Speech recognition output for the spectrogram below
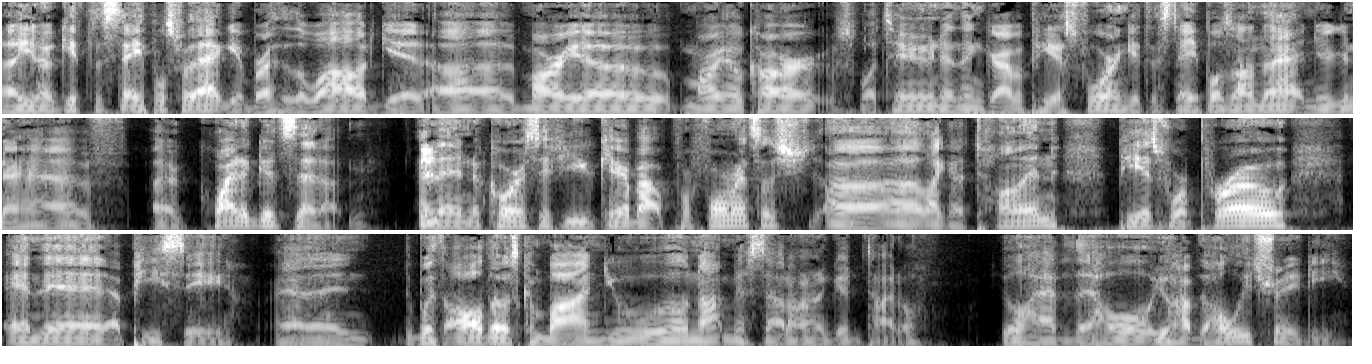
uh, you know, get the staples for that. Get Breath of the Wild, get uh Mario, Mario Kart, Splatoon, and then grab a PS4 and get the staples on that, and you're gonna have uh, quite a good setup. And then, of course, if you care about performance, uh, uh, like a ton, PS4 Pro, and then a PC, and then with all those combined, you will not miss out on a good title. You'll have the whole, you'll have the holy trinity:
